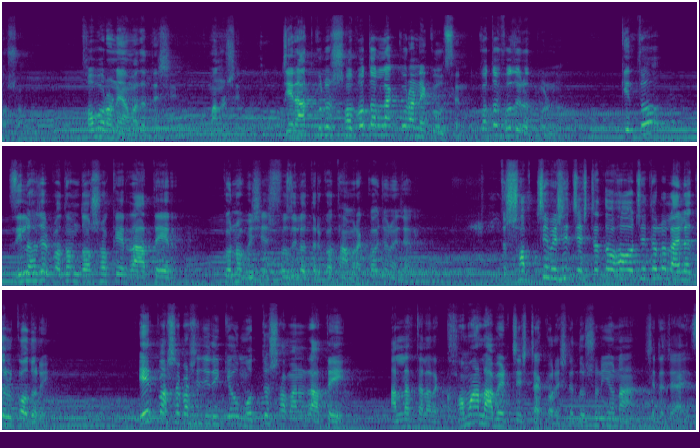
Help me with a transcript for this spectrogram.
দশক। খবরও নেই আমাদের দেশে, মানুষের। যে রাতগুলো শপথ আল্লাহ কোরআনে করছেন, কত ফজিলতপূর্ণ। কিন্তু জিলহজের প্রথম দশকের রাতের কোনো বিশেষ ফজিলতের কথা আমরা কজনে জানি? তো সবচেয়ে বেশি চেষ্টা তো হওয়া উচিত হলো লাইলাতুল কদরে। এর পাশাপাশি যদি কেউ মধ্য সামান রাতে আল্লাহ তালার ক্ষমা লাভের চেষ্টা করে, সেটা দর্শনীয় না, সেটা জায়েজ।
